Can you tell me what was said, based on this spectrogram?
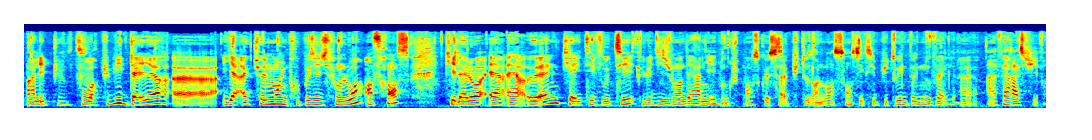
par les pouvoirs publics. D'ailleurs, euh, il y a actuellement une proposition de loi en France, qui est la loi RREN, qui a été votée le 10 juin dernier. Donc je pense que ça va plutôt dans le bon sens et que c'est plutôt une bonne nouvelle euh, à faire à suivre.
